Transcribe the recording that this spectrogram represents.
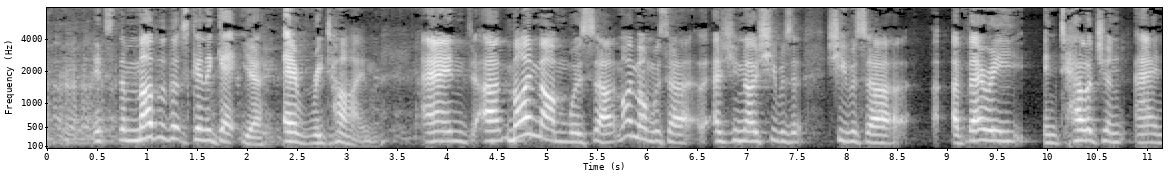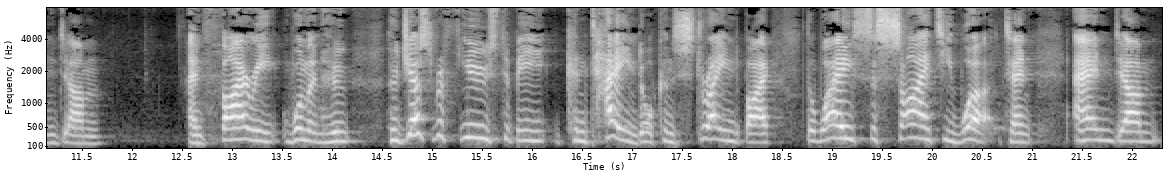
it's the mother that's going to get you every time. And uh, my mum was, uh, my mum was, uh, as you know, she was, a, she was a, a very intelligent and, um, and fiery woman who, who just refused to be contained or constrained by the way society worked. And, and, um,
